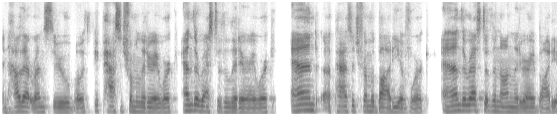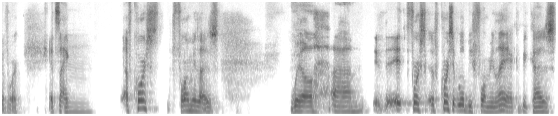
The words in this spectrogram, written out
and how that runs through both a passage from a literary work and the rest of the literary work and a passage from a body of work and the rest of the non-literary body of work it's like mm. of course formulas will um, it, it for, of course it will be formulaic because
